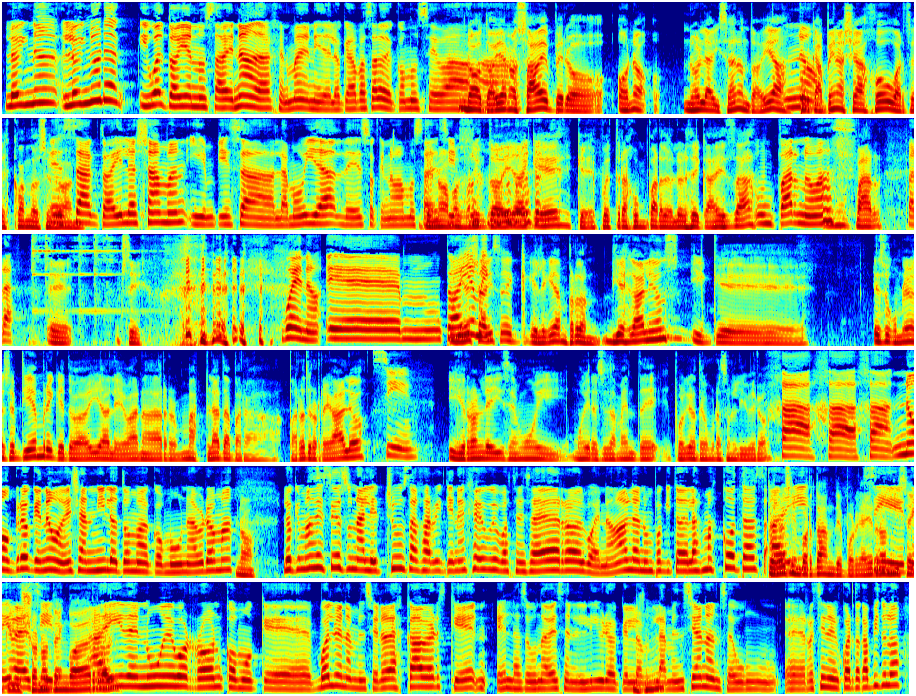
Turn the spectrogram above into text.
Lo, igna- lo ignora, igual todavía no sabe nada, Germán, ni de lo que va a pasar, o de cómo se va No, a- todavía no sabe, pero... ¿O no? ¿No le avisaron todavía? No. Porque apenas llega a Hogwarts es cuando se lo. Exacto, ahí la llaman y empieza la movida de eso que no vamos a Que no decir. vamos a decir todavía que, que después trajo un par de dolores de cabeza. Un par Un nomás. par. Para. eh, sí. Bueno, eh, Y todavía ella me... dice que le quedan, perdón, 10 galleons y que es su cumpleaños en septiembre y que todavía le van a dar más plata para, para otro regalo. Sí, Y Ron le dice muy, muy graciosamente, ¿por qué no te compras un libro? ja, ja, ja. No, creo que no, ella ni lo toma como una broma. No. Lo que más deseo es una lechuza, Harry tiene Hedwig, vos tenés a Errol, bueno, hablan un poquito de las mascotas. Pero es importante, porque ahí Sí, Ron dice que yo no tengo a Errol. Ahí de nuevo Ron como que vuelven a mencionar a Scabbers, que es la segunda vez en el libro que lo- la mencionan, según eh, recién en el cuarto capítulo.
